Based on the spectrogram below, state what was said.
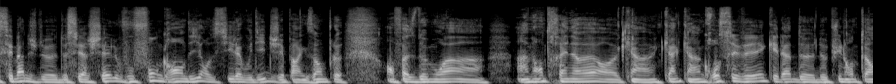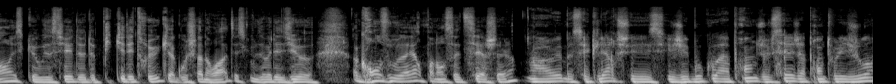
ces matchs de, CHL vous font grandir aussi Là, vous dites, j'ai par exemple en face de moi un, entraîneur qui a, un gros CV, qui est là depuis longtemps. Est-ce que vous essayez de, piquer des trucs à gauche, à droite? Est-ce que vous avez les yeux grands ouverts pendant cette CHL ah oui, bah c'est clair. J'ai beaucoup à apprendre. Je le sais, j'apprends tous les jours.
